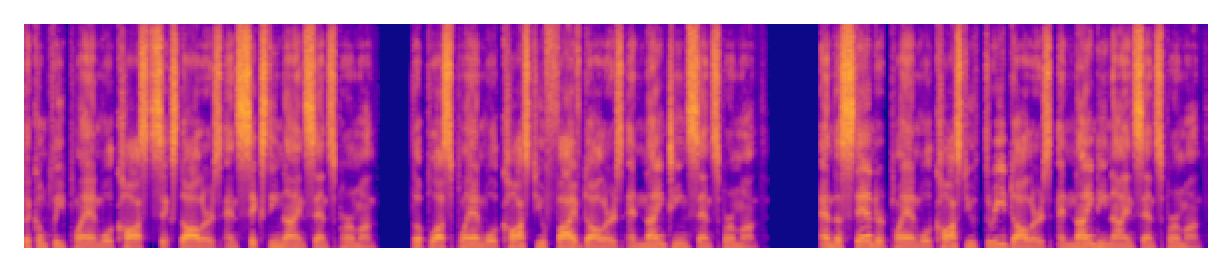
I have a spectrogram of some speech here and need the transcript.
The complete plan will cost $6.69 per month. The Plus plan will cost you $5.19 per month. And the Standard plan will cost you $3.99 per month.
